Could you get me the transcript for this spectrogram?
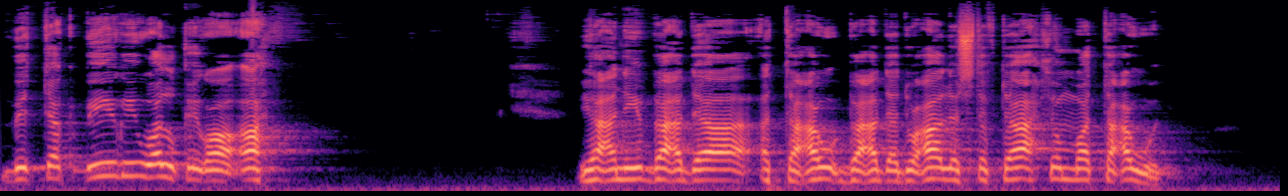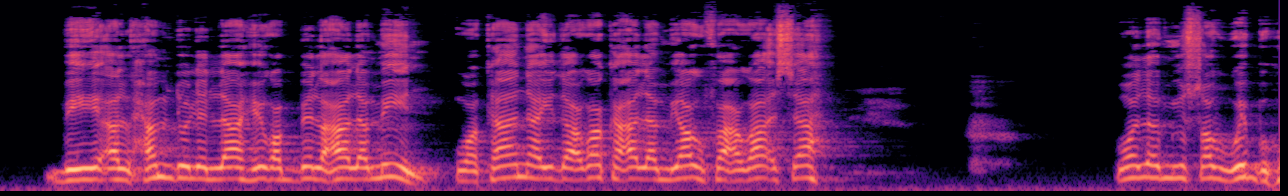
بالتكبير والقراءة. يعني بعد التعو بعد دعاء الاستفتاح ثم التعوذ بالحمد لله رب العالمين وكان إذا ركع لم يرفع رأسه ولم يصوبه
